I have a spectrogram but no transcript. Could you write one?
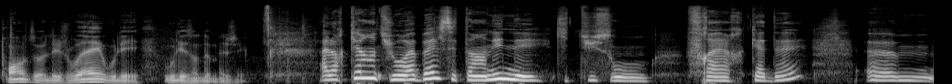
prendre les jouets ou les, endommager. Alors qu'un tuant Abel, c'est un aîné qui tue son frère cadet. Euh,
